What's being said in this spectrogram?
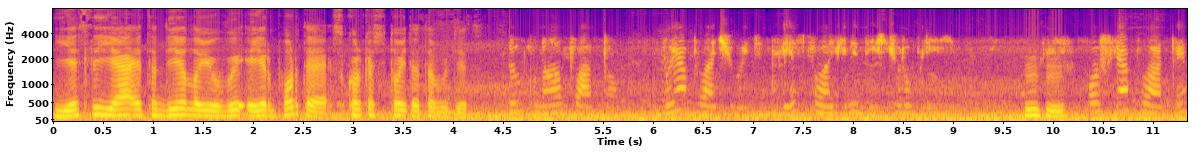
Если я это делаю в аэропорте, сколько стоит это будет? Ссылку на оплату. Вы оплачиваете две с половиной тысячи рублей. Мгм. После оплаты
